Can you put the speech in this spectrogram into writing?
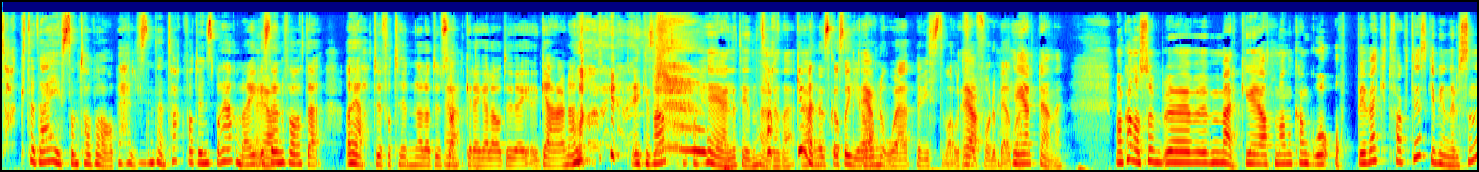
Takk til deg som tar vare på helsen din. Takk for at du inspirerer meg. Istedenfor at Å ja, du er for tynn, eller du slanker deg, eller du er gæren, eller Ikke sant? Og hele tiden høre det. Takke mennesker som gjør ja. noe bevisst valg for å få det bedre. Helt enig. Man kan også uh, merke at man kan gå opp i vekt, faktisk, i begynnelsen,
